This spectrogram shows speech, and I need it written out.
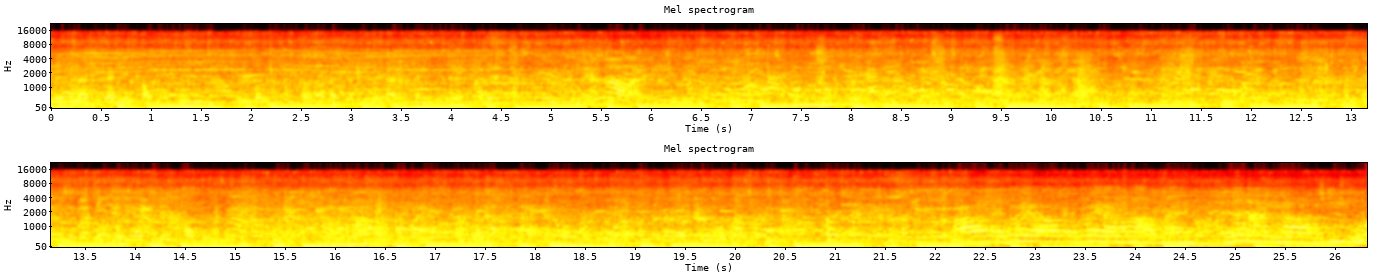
所以他们要去在面靠火，就走出去，然后在这里对他的。好，等队哦，等队哦，哈，我们等在哪里哦，很清楚哦。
